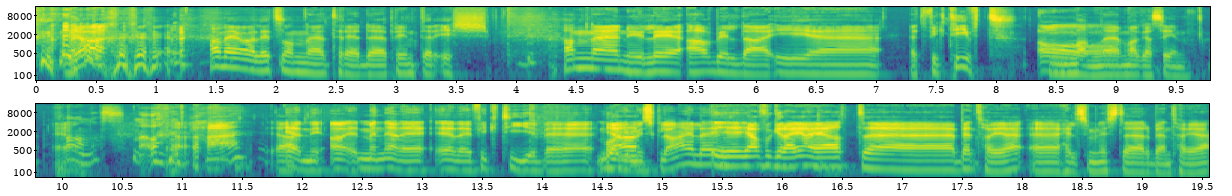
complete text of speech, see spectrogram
Ja. Han er jo litt sånn eh, 3D-printer-ish. Han er nylig avbilda i eh, et fiktivt mannemagasin. Faen, ass. Nei, Hæ? Ja. Er ah, men er det, er det fiktive magemuskler, eller? Ja, for greia er at eh, Bent Høie, eh, helseminister Bent Høie,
